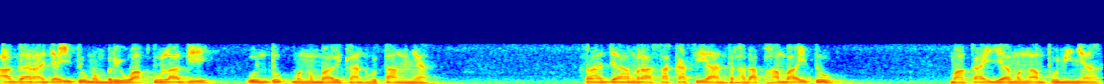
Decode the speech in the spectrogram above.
agar raja itu memberi waktu lagi untuk mengembalikan hutangnya. Raja merasa kasihan terhadap hamba itu, maka ia mengampuninya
